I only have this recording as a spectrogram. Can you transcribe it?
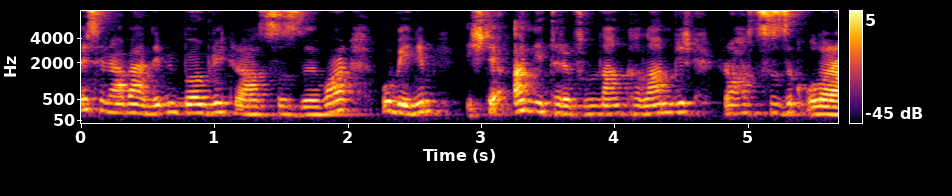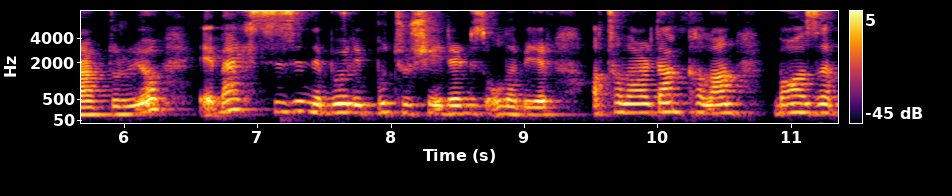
Mesela bende bir böbrek rahatsızlığı var. Bu benim işte anne tarafından kalan bir rahatsızlık olarak duruyor. E, belki sizin de böyle bu tür şeyleriniz olabilir. Atalardan kalan bazı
